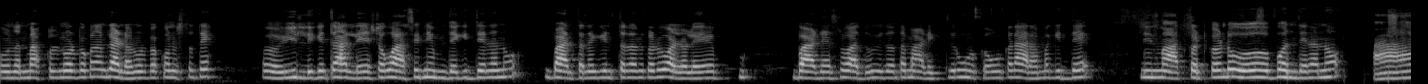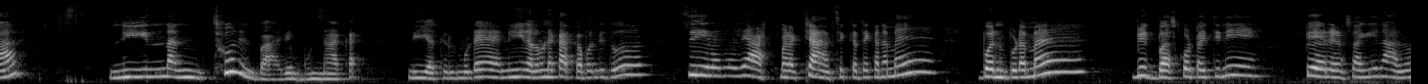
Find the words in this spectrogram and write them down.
ನನ್ನ ಮಕ್ಕಳು ನೋಡ್ಬೇಕು ನನ್ನ ಗಂಡ ನೋಡ್ಬೇಕು ಅನಿಸ್ತದೆ. ಇಲ್ಲಿಗಿಂತ ಅಲ್ಲೇ ಎಷ್ಟೋ ವಾಸಿ ನಿಮ್ದಾಗಿದ್ದೆ ನಾನು. ಬಾಣ್ತನ ನನ್ನ ಕಡೆ ಒಳ್ಳೊಳ್ಳೆ ಬಾಣೆ ಹೆಸರು ಅದು ಇದು ಅಂತ ಮಾಡಿರ್ತೀರಿ. ಉಳ್ಕೊಂಡು ಉಳ್ಕೊಂಡು ಆರಾಮಾಗಿದ್ದೆ. ನಿನ್ನ ಮಾತು ಕಟ್ಕೊಂಡು ಬಂದೆ ನಾನು. ಆ, ನೀನು ನಂತು ನಿನ್ನ ಬಾರಿ ಮುನ್ನಾಕ ನೀ ಎತ್ತಿದ ಮುಂಡೆ ನೀನೆಲ್ಲ ಮುಂಡೆ ಕರ್ಕ ಬಂದಿದ್ದು? ಸೀರೆನಲ್ಲಿ ಅಷ್ಟು ಮಾಡಕ್ಕೆ ಚಾನ್ಸ್ ಸಿಕ್ಕದೆ ಕಣಮ್ಮ. ಬಂದ್ಬಿಡಮ್ಮ. ಬಿಗ್ ಬಾಸ್ ಕೊಟ್ಟೋಯ್ತೀನಿ. ಪೇರೆಂಟ್ಸ್ ಆಗಿ ನಾನು,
